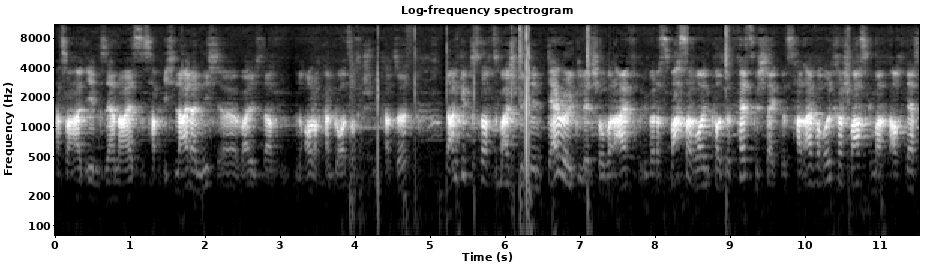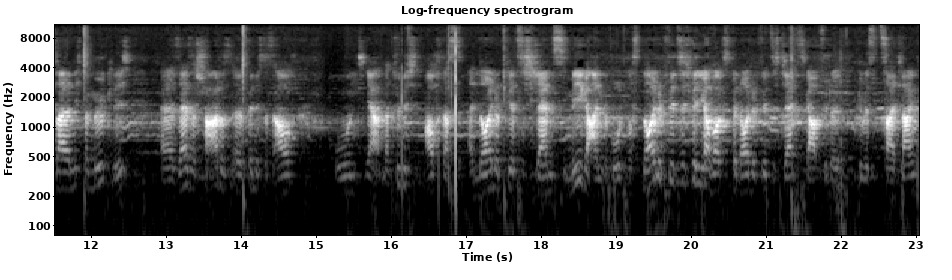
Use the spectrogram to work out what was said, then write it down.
Das war halt eben sehr nice. Das habe ich leider nicht, äh, weil ich da auch noch kein Brawl gespielt hatte. Dann gibt es noch zum Beispiel den Daryl Glitch, wo man einfach über das Wasser rollen konnte und festgesteckt ist. Hat einfach ultra Spaß gemacht, auch der ist leider nicht mehr möglich. Äh, sehr, sehr schade äh, finde ich das auch. Und ja, natürlich auch das 49 Gems Mega-Angebot, wo es 49 Megabox für 49 Gems gab für eine gewisse Zeit lang.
